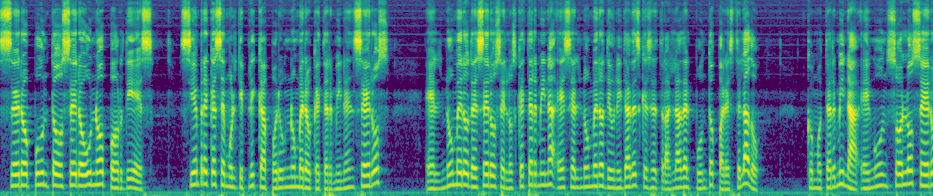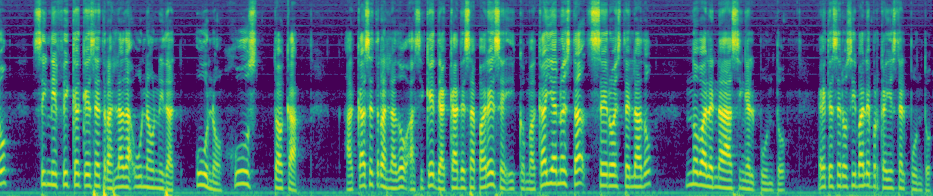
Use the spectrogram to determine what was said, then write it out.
0.01 por 10. Siempre que se multiplica por un número que termina en ceros, el número de ceros en los que termina es el número de unidades que se traslada el punto para este lado. Como termina en un solo cero, significa que se traslada una unidad. 1, justo acá. Acá se trasladó, así que de acá desaparece. Y como acá ya no está, 0 a este lado, no vale nada sin el punto. Este 0 sí vale porque ahí está el punto.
